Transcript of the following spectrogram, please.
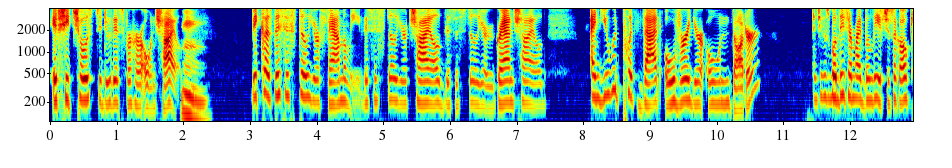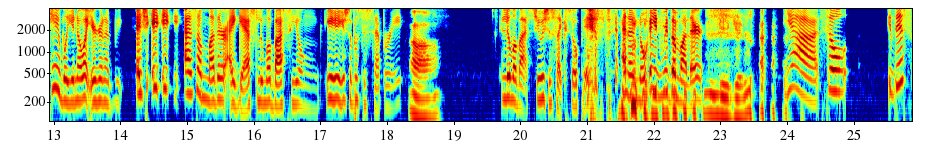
if she chose to do this for her own child Mm. Because this is still your family. This is still your child. This is still your grandchild. And you would put that over your own daughter? And she goes, Well, these are my beliefs. She's like, Okay, well, you know what? You're going to be. And she, it, it, as a mother, I guess, lumabas yung. You know, you're supposed to separate. Ah, Lumabas. She was just like so pissed and annoyed with the mother. gigil. Yeah. So this.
